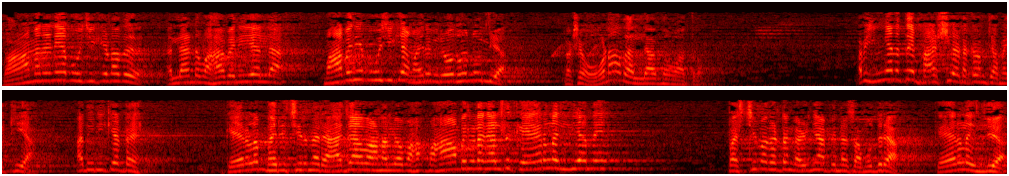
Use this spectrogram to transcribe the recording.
വാമനനെ പൂജിക്കണത്. അല്ലാണ്ട് മഹാബലിയല്ല മഹാബലിയെ പൂജിക്കാം അതിന് വിരോധമൊന്നുമില്ല. പക്ഷെ ഓണം അതല്ല എന്ന് മാത്രം. അപ്പൊ ഇങ്ങനത്തെ ഭാഷയടക്കം ചമയ്ക്കുക. അതിരിക്കട്ടെ കേരളം ഭരിച്ചിരുന്ന രാജാവാണല്ലോ മഹാ മഹാബലിയുടെ കാലത്ത് കേരളം ഇല്ലാന്നേ. പശ്ചിമഘട്ടം കഴിഞ്ഞാൽ പിന്നെ സമുദ്ര. കേരളം ഇല്ല.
